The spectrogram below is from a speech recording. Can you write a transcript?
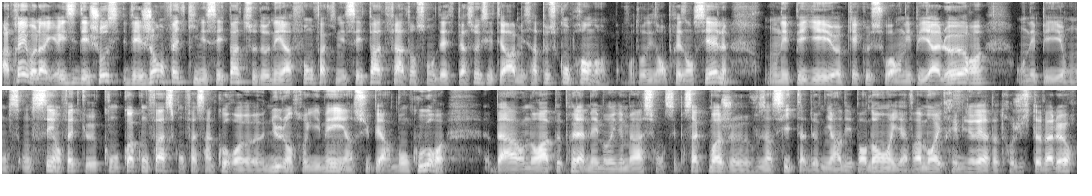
après, voilà, il existe des choses, des gens en fait qui n'essayent pas de se donner à fond, enfin qui n'essayent pas de faire attention au dev perso, etc. Mais ça peut se comprendre. Quand on est en présentiel, on est payé, euh, quel que soit, on est payé à l'heure, on est payé, on, sait en fait que quoi qu'on fasse, qu'on fasse un cours euh, nul entre guillemets et un super bon cours, bah on aura à peu près la même rémunération. C'est pour ça que moi je vous incite à devenir indépendant et à vraiment être rémunéré à votre juste valeur,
